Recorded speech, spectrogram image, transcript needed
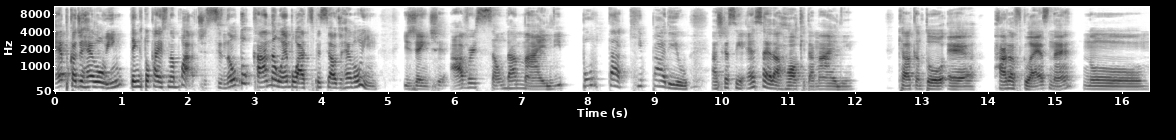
Época de Halloween, tem que tocar isso na boate. Se não tocar, não é boate especial de Halloween. E, gente, a versão da Miley, puta que pariu. Acho que assim, essa era a rock da Miley. Que ela cantou é, Heart of Glass, né? No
